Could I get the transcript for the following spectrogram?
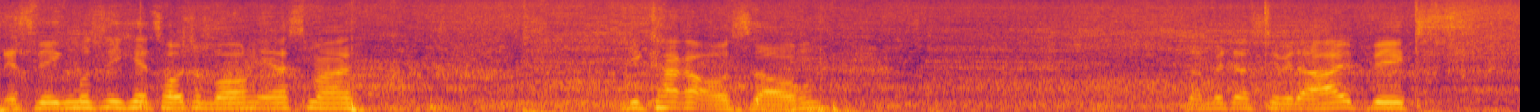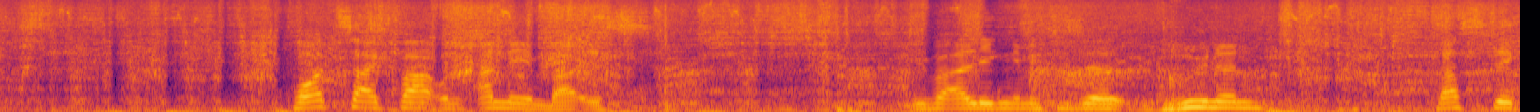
Deswegen muss ich jetzt heute Morgen erstmal die Karre aussaugen, damit das hier wieder halbwegs vorzeigbar und annehmbar ist. Überall liegen nämlich diese grünen Plastik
